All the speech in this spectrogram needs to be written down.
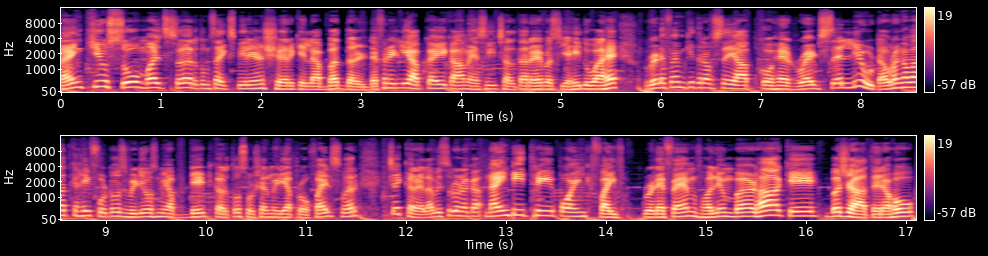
Thank you so much sir तुमचा एक्सपीरियंस शेयर केल्याबद्दल. डेफिनेटली आपका ये काम ऐसे ही चलता रहे, बस यही दुआ है। रेड एफ़ की तरफ़ से आपको है रेड सेल्यूट औरंगाबाद काही फ़ोटोज़ व्हिडिओज में अपडेट करतो सोशल मीडिया प्रोफाइल्स पर. चेक करायला विसरू नका ninety three point five red F M volume बढ़ा के बजाते रहो।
